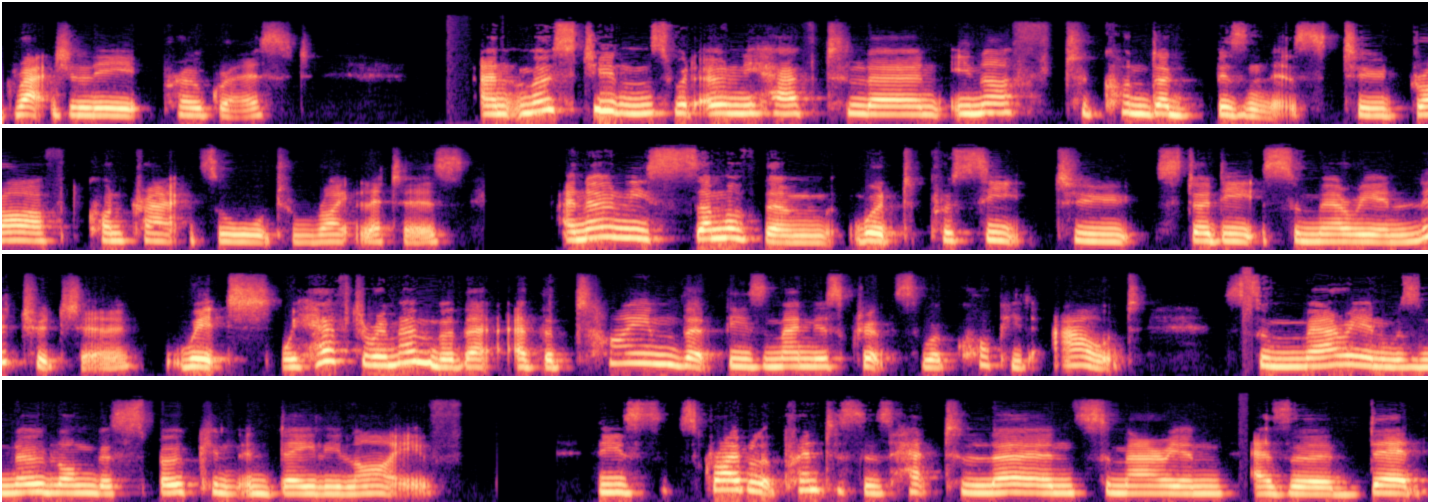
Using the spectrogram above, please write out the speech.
gradually progressed. And most students would only have to learn enough to conduct business, to draft contracts or to write letters. And only some of them would proceed to study Sumerian literature, which we have to remember that at the time that these manuscripts were copied out, Sumerian was no longer spoken in daily life these scribal apprentices had to learn Sumerian as a dead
